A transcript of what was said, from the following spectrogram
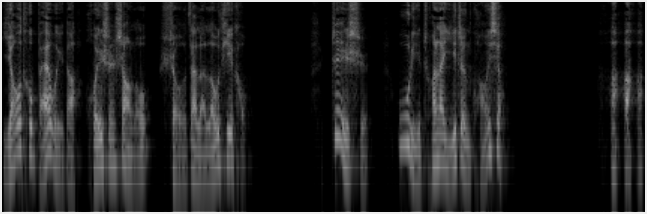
摇头摆尾的回身上楼，守在了楼梯口。这时。屋里传来一阵狂笑，哈哈哈！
